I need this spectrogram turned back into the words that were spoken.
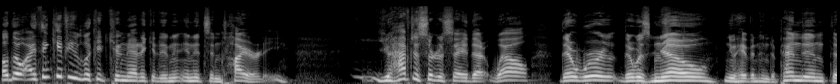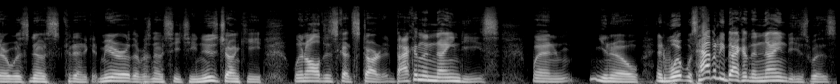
Although I think if you look at Connecticut in, in its entirety, you have to sort of say that well there were there was no New Haven Independent, there was no Connecticut Mirror, there was no CT News Junkie when all this got started. Back in the 90s when you know and what was happening back in the 90s was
